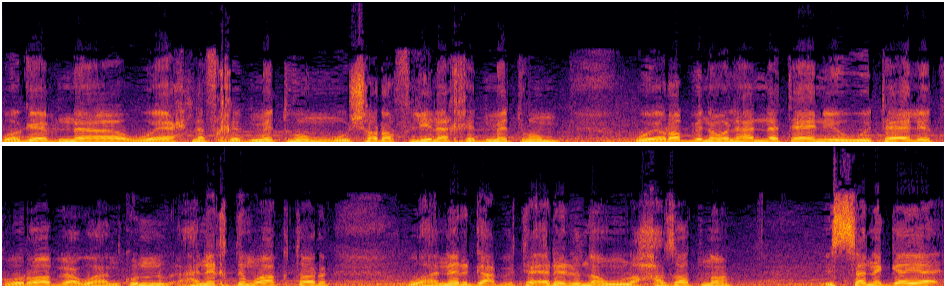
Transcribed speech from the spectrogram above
واجبنا وإحنا في خدمتهم وشرف لينا خدمتهم. ويا رب نقولها لنا تاني وتالت ورابع وهنكون هنخدم أكتر وهنرجع بتقريرنا وملاحظاتنا. السنة الجاية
